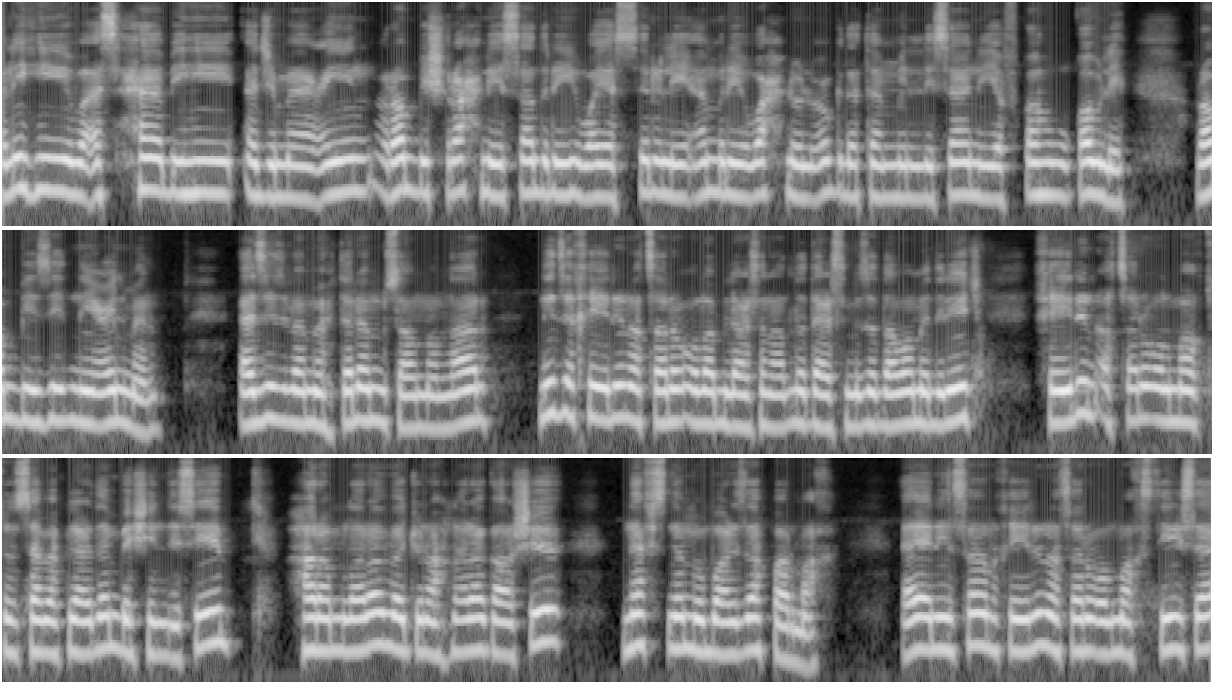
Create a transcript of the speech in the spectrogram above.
آله وأصحابه أجمعين. رب اشرح لي صدري ويسر لي أمري واحلل عقدة من لساني يفقه قولي. رب زدني علما. عزيز ومحترم مسلمانlar necə xeyrin açarı ola bilərsən adlı dərsimizə davam edirik. Xeyrin خيرين olmaq üçün səbəblərdən beşincisi haramlara və günahlara qarşı nəfslə mübarizə aparmaq. Əgər insan xeyrin açarı olmaq istəyirsə,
